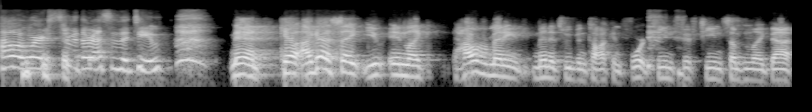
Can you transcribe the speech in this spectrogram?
how it works with the rest of the team. Man, Kayla, I gotta say, you in like however many minutes we've been talking, 14, 15, something like that.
